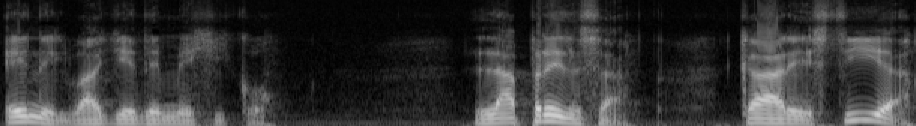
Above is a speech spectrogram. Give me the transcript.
en el Valle de México. La prensa. Carestía.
